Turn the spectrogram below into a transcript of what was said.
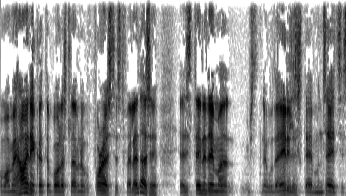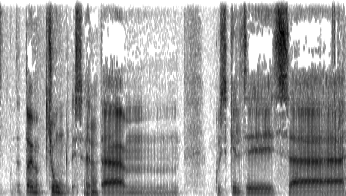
oma mehaanikate poolest läheb nagu Forestist veel edasi ja siis teine teema, mis nagu ta eriliseks teeb, on see, et siis ta toimub džunglis mm, -hmm. et ähm, kuskil siis äh,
